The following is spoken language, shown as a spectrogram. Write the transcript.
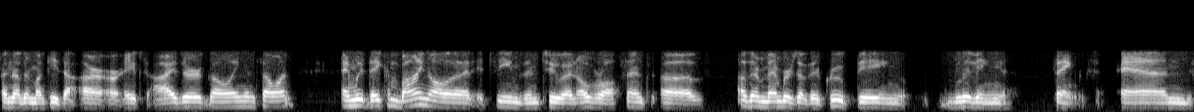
another monkey's or, or ape's eyes are going, and so on. And they combine all of that, it seems, into an overall sense of other members of their group being living things. And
